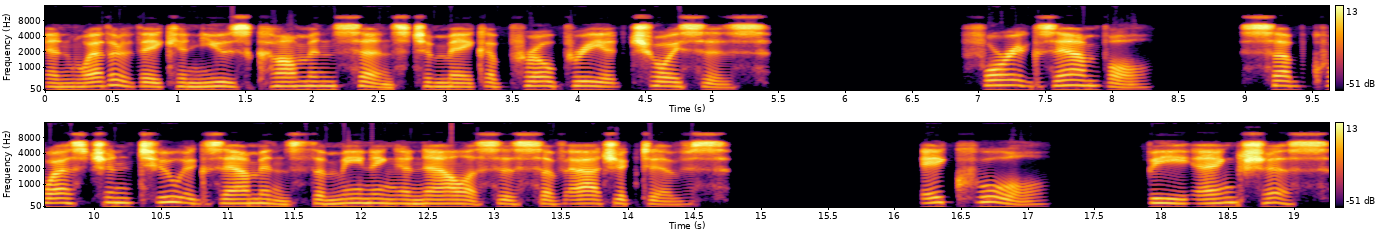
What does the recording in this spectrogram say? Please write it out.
and whether they can use common sense to make appropriate choices. For example, Sub-question 2 examines the meaning analysis of adjectives. A cool, B anxious,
